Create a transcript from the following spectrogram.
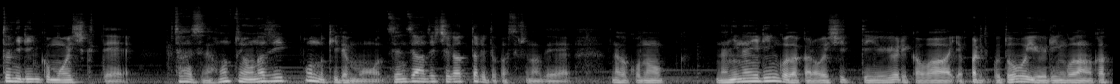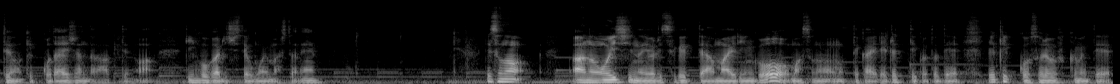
当にりんごも美味しくてただですね本当に同じ1本の木でも全然味違ったりとかするのでなんかこの何々りんごだから美味しいっていうよりかはやっぱりどういうりんごなのかっていうのは結構大事なんだなっていうのはりんご狩りして思いましたね。でそのあの美味しいのよりすぐって甘いりんごを、まあ、その持って帰れるっていうことでいや結構それも含めて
